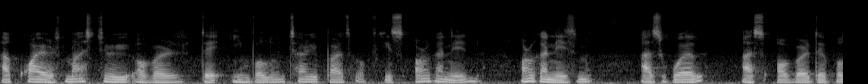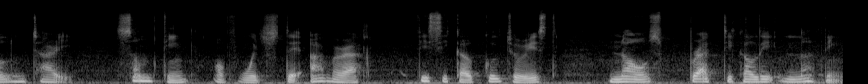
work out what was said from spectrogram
acquires mastery over the involuntary parts of his organism, organism as well as over the voluntary, something of which the average physical culturist knows practically nothing.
